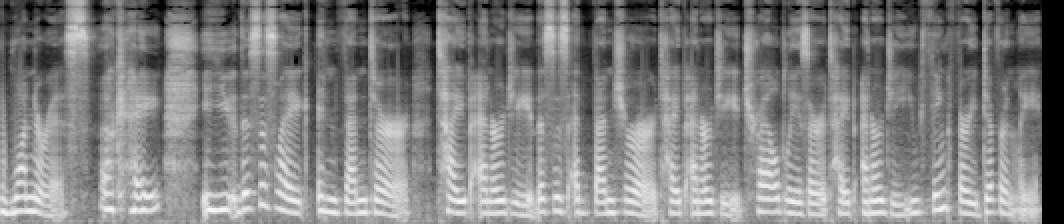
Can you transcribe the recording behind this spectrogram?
wondrous okay you this is like inventor type energy this is adventurer type energy trailblazer type energy you think very differently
